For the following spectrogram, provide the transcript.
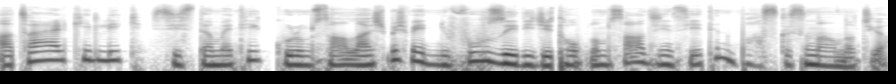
ataerkillik sistematik, kurumsallaşmış ve nüfuz edici toplumsal cinsiyetin baskısını anlatıyor.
